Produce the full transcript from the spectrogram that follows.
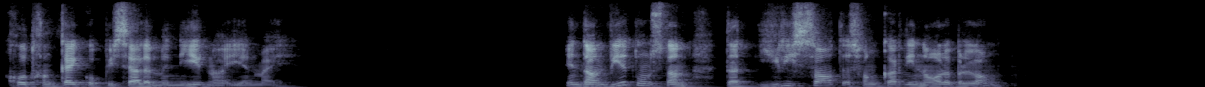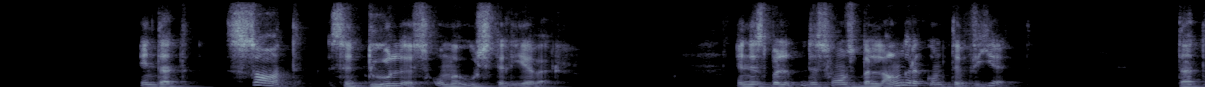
God gaan kyk op dieselfde manier na u en my. En dan weet ons dan dat hierdie saad is van kardinale belang. En dat saad se doel is om 'n oes te lewer. En dis dis vir ons belangrik om te weet dat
